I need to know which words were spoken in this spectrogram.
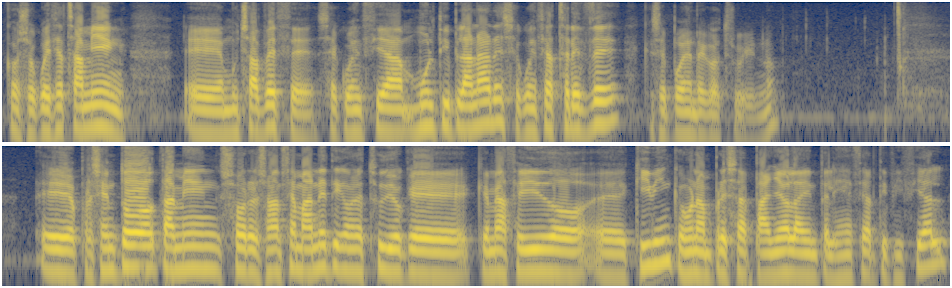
con secuencias también, eh, muchas veces, secuencias multiplanares, secuencias 3D, que se pueden reconstruir. os presento también sobre resonancia magnética un estudio que, que me ha cedido Kivin, que es una empresa española de inteligencia artificial,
